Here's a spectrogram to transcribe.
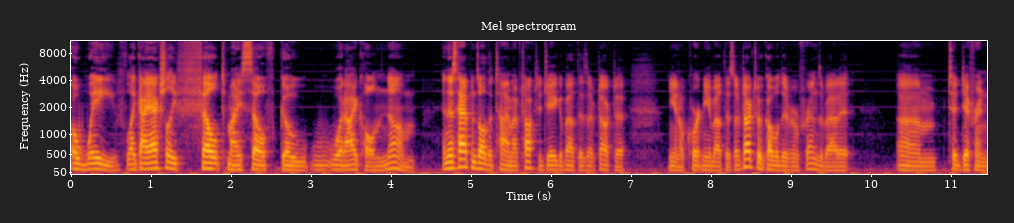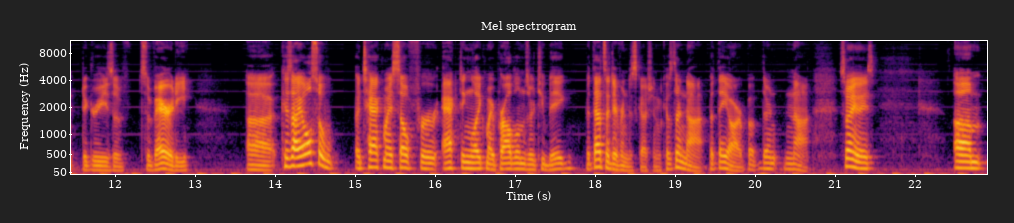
a wave. Like I actually felt myself go what I call numb. And this happens all the time. I've talked to Jake about this. I've talked to, you know, Courtney about this. I've talked to a couple different friends about it, um, to different degrees of severity because uh, I also attack myself for acting like my problems are too big, but that's a different discussion because they're not, but they are, but they're not. So, anyways, Um,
